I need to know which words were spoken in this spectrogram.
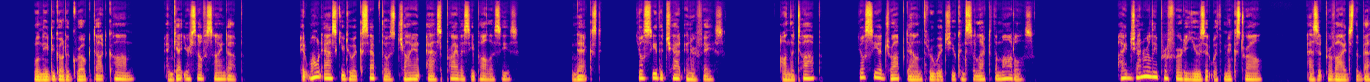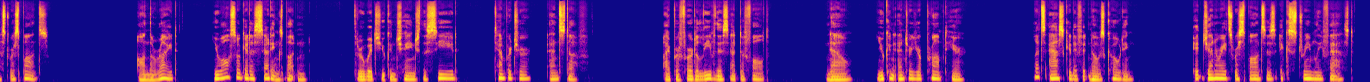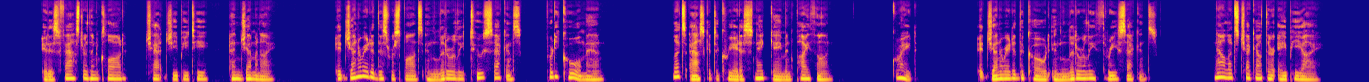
we'll need to go to groq.com and get yourself signed up. It won't ask you to accept those giant ass privacy policies. Next, you'll see the chat interface. On the top, you'll see a drop down through which you can select the models. I generally prefer to use it with Mixtral as it provides the best response. On the right, you also get a settings button through which you can change the seed, temperature, and stuff. I prefer to leave this at default. Now, you can enter your prompt here. Let's ask it if it knows coding. It generates responses extremely fast. It is faster than Claude, ChatGPT, and Gemini. It generated this response in literally two seconds. Pretty cool, man. Let's ask it to create a snake game in Python. Great. It generated the code in literally three seconds. Now let's check out their API.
